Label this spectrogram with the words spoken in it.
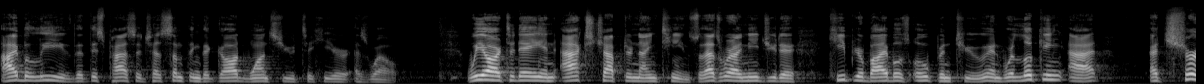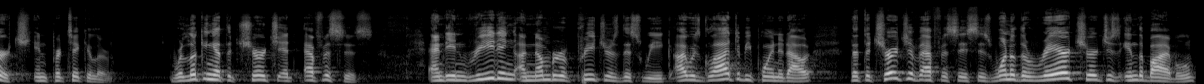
I believe that this passage has something that God wants you to hear as well. We are today in Acts chapter 19, so that's where I need you to keep your Bibles open to, and we're looking at a church in particular. We're looking at the church at Ephesus. And in reading a number of preachers this week, I was glad to be pointed out that the church of Ephesus is one of the rare churches in the Bible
